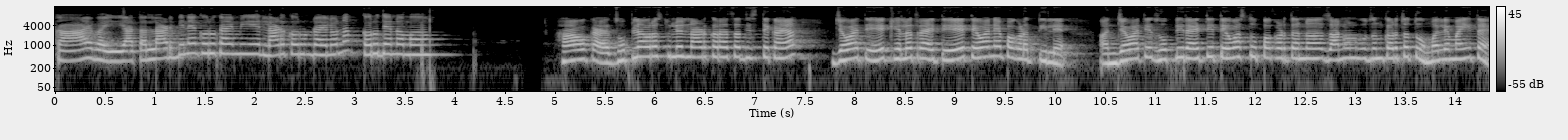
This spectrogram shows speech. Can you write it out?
काय बाई आता लाड बी नाही करू काय मी? लाड करून राहिलो ना? करू दे ना मग. हाव काय? झोपल्यावरच तुले लाड करायचा दिसते काय? जेव्हा ते खेळत राहते तेव्हा नाही पकडत तिले. आणि जेव्हा ते झोपली राहते तेव्हाच तू पकडत ना जाणून बुजून करत तू मला माहीत आहे.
